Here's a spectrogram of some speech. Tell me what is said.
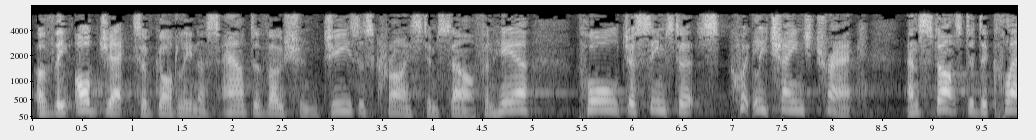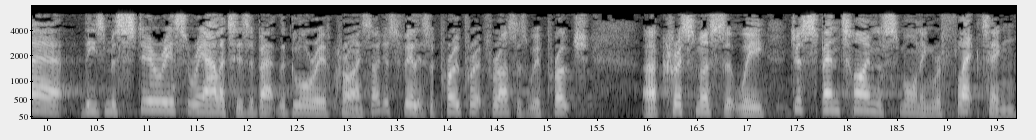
of the object of godliness, our devotion, Jesus Christ Himself. And here, Paul just seems to quickly change track and starts to declare these mysterious realities about the glory of Christ. I just feel it's appropriate for us as we approach uh, Christmas that we just spend time this morning reflecting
